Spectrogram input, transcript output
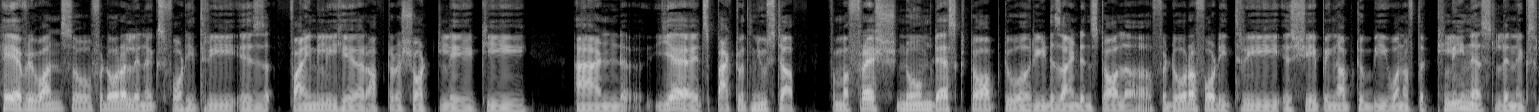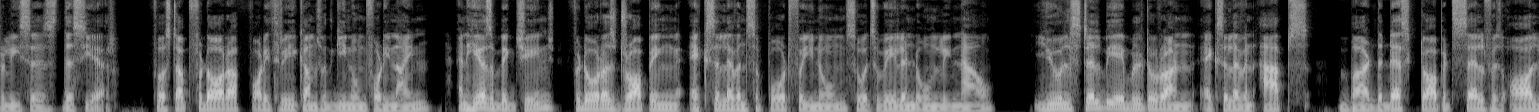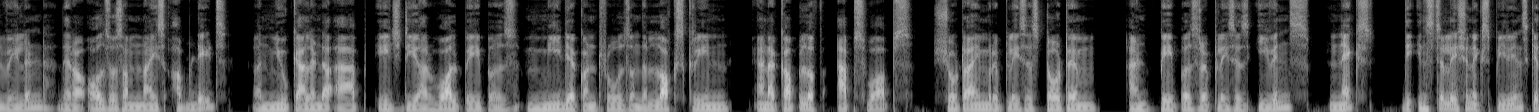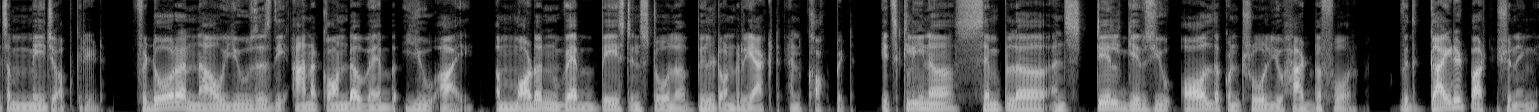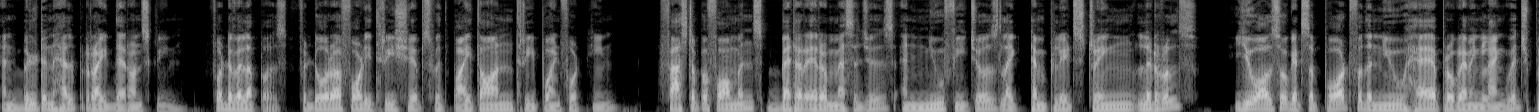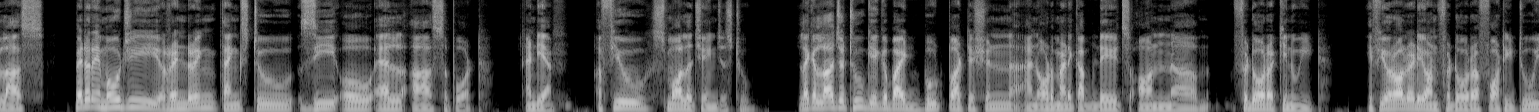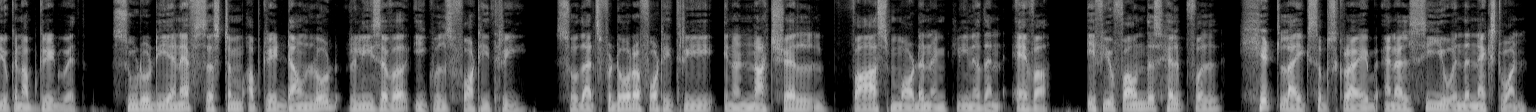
Hey everyone, so Fedora Linux 43 is finally here after a short delay key and uh, yeah, it's packed with new stuff. From a fresh GNOME desktop to a redesigned installer, Fedora 43 is shaping up to be one of the cleanest Linux releases this year. First up, Fedora 43 comes with GNOME 49. And here's a big change. Fedora's dropping X11 support for GNOME, so it's Wayland only now. You'll still be able to run X11 apps but the desktop itself is all Wayland. There are also some nice updates, a new calendar app, HDR wallpapers, media controls on the lock screen, and a couple of app swaps. Showtime replaces Totem and Papers replaces Evince. Next, the installation experience gets a major upgrade. Fedora now uses the Anaconda Web UI, a modern web based installer built on React and Cockpit. It's cleaner, simpler, and still gives you all the control you had before, with guided partitioning and built in help right there on screen. For developers, Fedora 43 ships with Python 3.14, faster performance, better error messages, and new features like template string literals. You also get support for the new Hare programming language, plus better emoji rendering thanks to ZOLR support. And yeah, a few smaller changes too like a larger 2 gigabyte boot partition and automatic updates on um, Fedora Kinoite. If you're already on Fedora 42, you can upgrade with sudo dnf system upgrade download release ever equals 43. So that's Fedora 43 in a nutshell, fast, modern, and cleaner than ever. If you found this helpful, hit like, subscribe, and I'll see you in the next one.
